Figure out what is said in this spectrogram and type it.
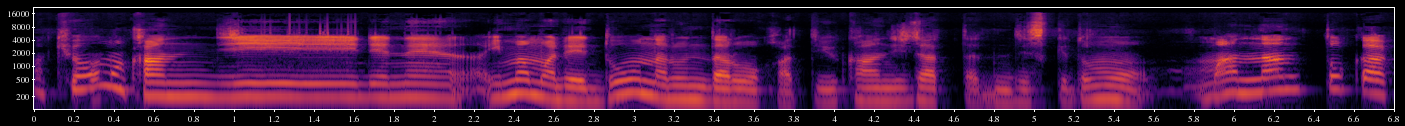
ま、今日の感じでね、今までどうなるんだろうかっていう感じだったんですけども、まあ、なんとか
